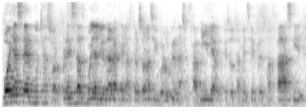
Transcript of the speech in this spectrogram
Voy a hacer muchas sorpresas, voy a ayudar a que las personas involucren a su familia, porque eso también siempre es más fácil.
